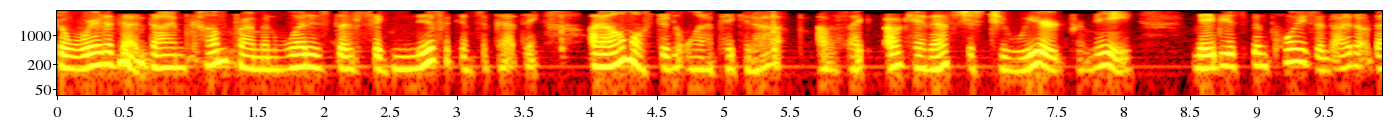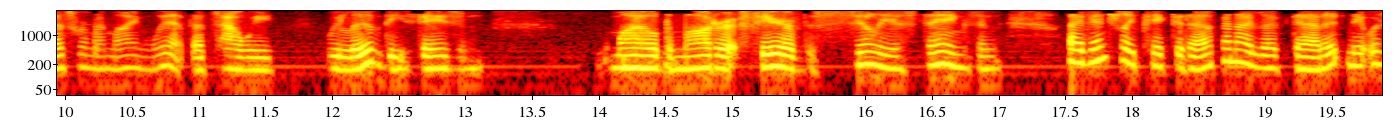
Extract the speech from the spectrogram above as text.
So where did that Hmm. dime come from and what is the significance of that thing? I almost didn't want to pick it up. I was like, okay, that's just too weird for me maybe it's been poisoned. I don't. That's where my mind went. That's how we we live these days in mild to moderate fear of the silliest things. And I eventually picked it up and I looked at it and it was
